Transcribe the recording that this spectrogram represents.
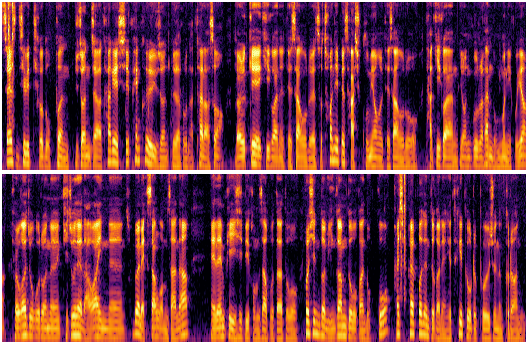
센시티비티가 높은 유전자 타겟이 팽크 유전자로 나타나서 10개의 기관을 대상으로 해서 1249명을 대상으로 다기관 연구를 한 논문이고요. 결과적으로는 기존에 나와 있는 소변 액상 검사나 NMP22 검사보다도 훨씬 더 민감도가 높고 88%가량의 특이도를 보여주는 그런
